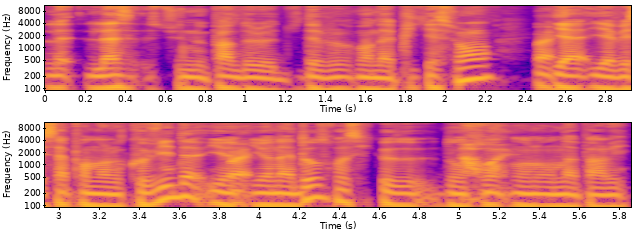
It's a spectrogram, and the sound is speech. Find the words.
là, tu nous parles du développement d'applications, il y, avait ça pendant le Covid, il y, en a d'autres aussi que, dont ah on, a parlé.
